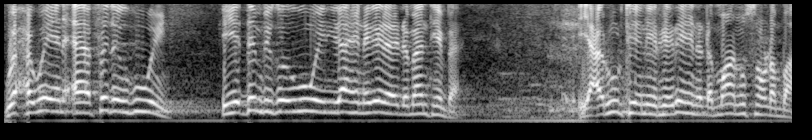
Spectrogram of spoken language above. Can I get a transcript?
waxa weeyaan aafada ugu weyn iyo dembiga ugu weyn ilaahay naga ilaaliy dhammaanteenba iyo caruurteenna iyo dhammaan nusnoo dhanba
